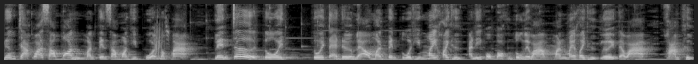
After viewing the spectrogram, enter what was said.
เนื่องจากว่าซัมมอนมันเป็นซัมมอนที่ป่วนมากๆเลนเจอร์โดยโดยแต่เดิมแล้วมันเป็นตัวที่ไม่ค่อยถึก อันนี้ผมบอกตรงๆเลยว่ามันไม่ค่อยถึกเลย แต่ว่า ความถึก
